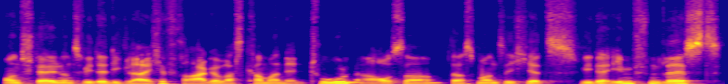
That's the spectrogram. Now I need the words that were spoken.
und stellen uns wieder die gleiche Frage, was kann man denn tun, außer dass man sich jetzt wieder impfen lässt.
